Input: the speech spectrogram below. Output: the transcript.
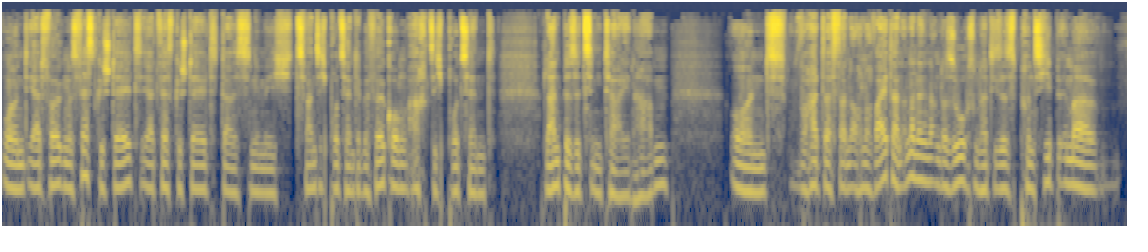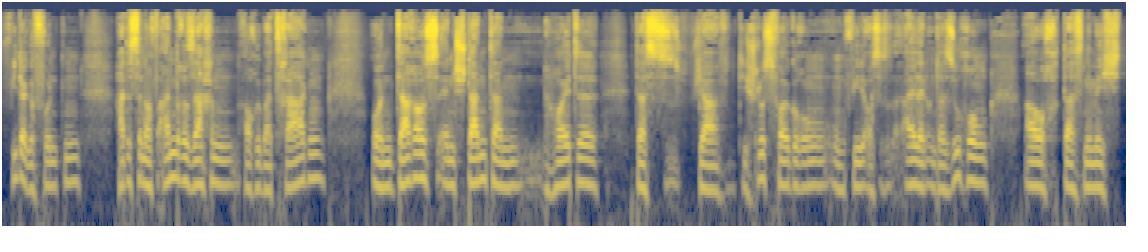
und er hat Folgendes festgestellt. Er hat festgestellt, dass nämlich 20 Prozent der Bevölkerung 80 Prozent Landbesitz in Italien haben und hat das dann auch noch weiter in anderen Ländern untersucht und hat dieses Prinzip immer wiedergefunden, hat es dann auf andere Sachen auch übertragen und daraus entstand dann heute, dass ja die Schlussfolgerung irgendwie aus all seinen Untersuchungen auch, dass nämlich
